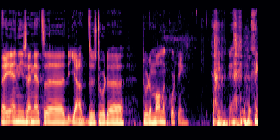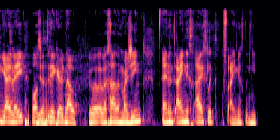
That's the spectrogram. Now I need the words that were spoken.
Nee, en je zei net, eh, ja, dus door de, door de mannenkorting ging, ging jij mee. Was Ja. een trigger. Nou, we, we gaan het maar zien. En Ja. het eindigt eigenlijk, of eindigt, niet,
